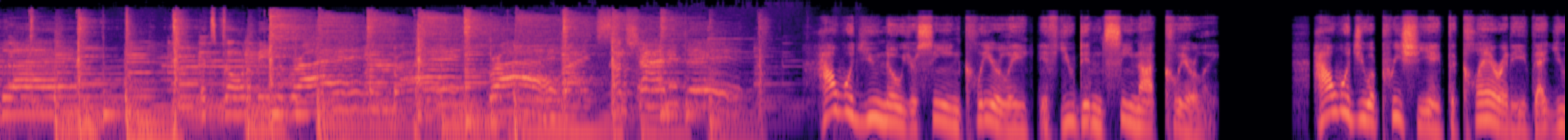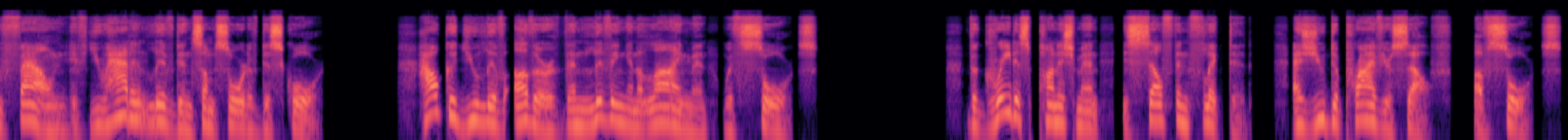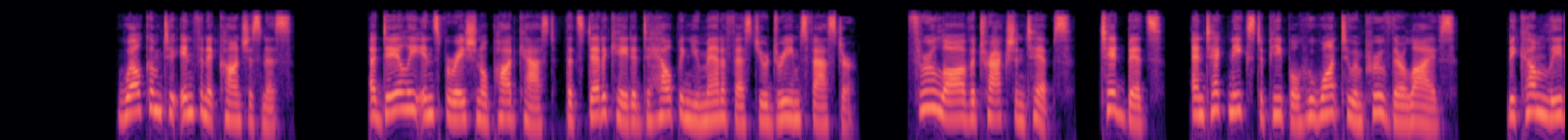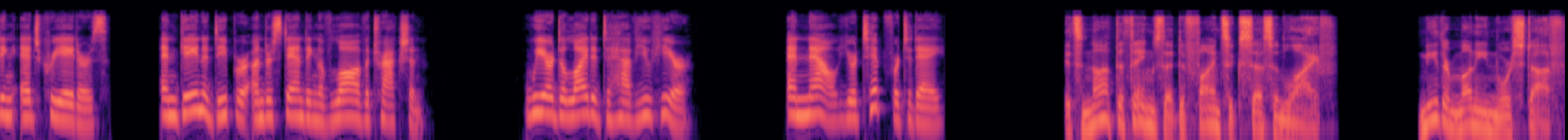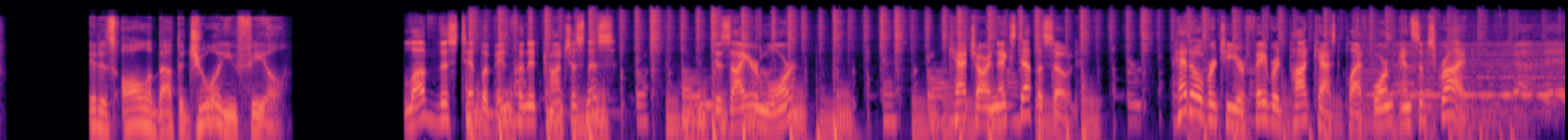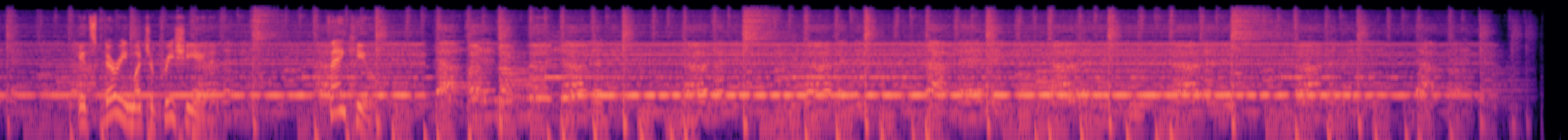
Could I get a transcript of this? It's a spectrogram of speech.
blind. It's gonna be a bright, bright, bright, sunshiny day. How would you know you're seeing clearly if you didn't see not clearly? How would you appreciate the clarity that you found if you hadn't lived in some sort of discord? How could you live other than living in alignment with Source? The greatest punishment is self inflicted, as you deprive yourself of Source. Welcome to Infinite Consciousness, a daily inspirational podcast that's dedicated to helping you manifest your dreams faster. Through law of attraction tips, tidbits, and techniques to people who want to improve their lives, become leading edge creators, and gain a deeper understanding of law of attraction. We are delighted to have you here. And now, your tip for today. It's not the things that define success in life. Neither money nor stuff. It is all about the joy you feel. Love this tip of infinite consciousness? Desire more? Catch our next episode. Head over to your favorite podcast platform and subscribe. It's very much appreciated. Thank you.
